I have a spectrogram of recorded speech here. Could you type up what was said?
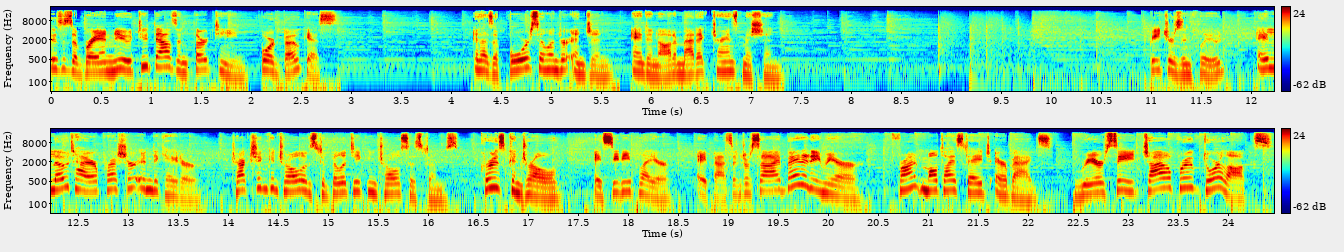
This is a brand new 2013 Ford Focus. It has a four-cylinder engine and an automatic transmission. Features include a low tire pressure indicator, traction control and stability control systems, cruise control, a CD player, a passenger side vanity mirror, front multi-stage airbags, rear seat child-proof door locks,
